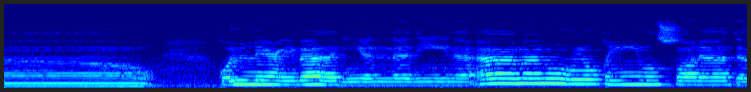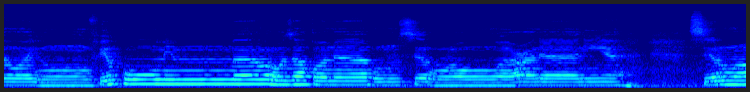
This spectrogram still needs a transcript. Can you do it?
قل لعبادي الذين آمنوا يقيموا الصلاة وينفقوا مما رزقناهم سرا وعلانية سرا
